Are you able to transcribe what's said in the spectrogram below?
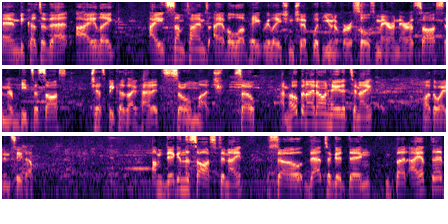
And because of that, I like. I sometimes I have a love hate relationship with Universal's marinara sauce and their pizza sauce, just because I've had it so much. So I'm hoping I don't hate it tonight. We'll have to wait and see though. I'm digging the sauce tonight, so that's a good thing. But I have to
